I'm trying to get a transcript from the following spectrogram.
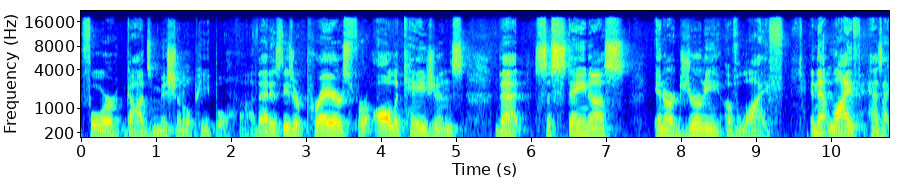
for God's missional people. Uh, that is, these are prayers for all occasions that sustain us in our journey of life. And that life has a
